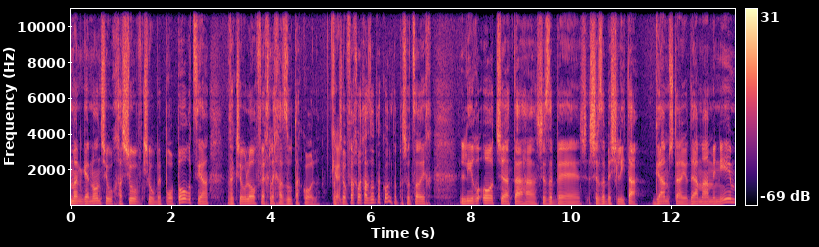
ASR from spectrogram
מנגנון שהוא חשוב כשהוא בפרופורציה, וכשהוא לא הופך לחזות הכל. כן. וכשהופך לחזות הכל, אתה פשוט צריך לראות שאתה, שזה, ב, שזה בשליטה. גם שאתה יודע מה המניעים,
